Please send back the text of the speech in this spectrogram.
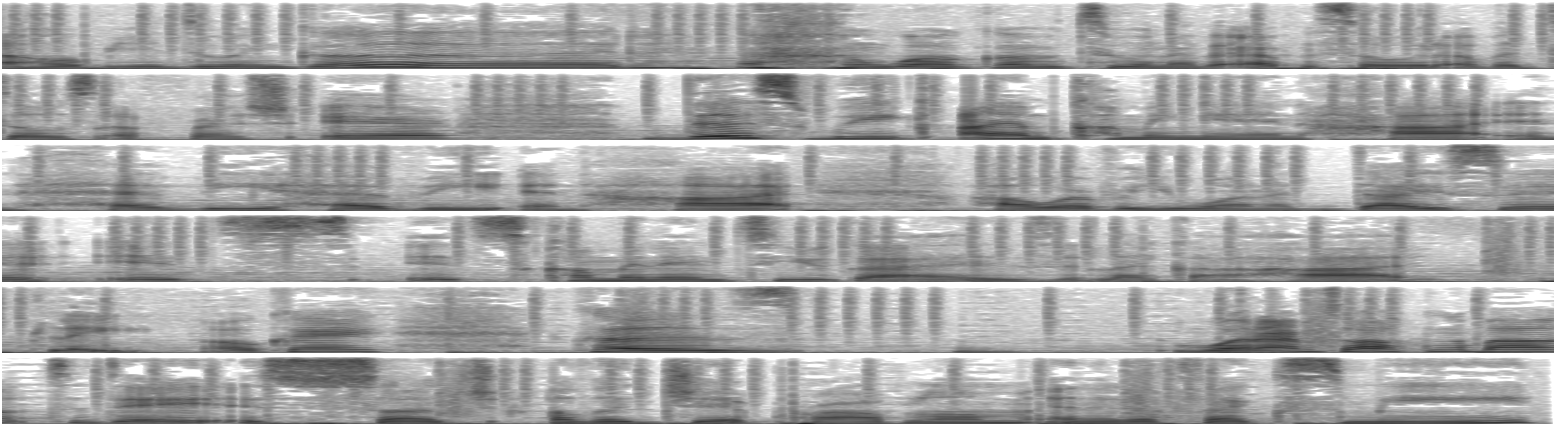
I hope you're doing good. Welcome to another episode of A Dose of Fresh Air. This week I am coming in hot and heavy, heavy and hot. However you want to dice it, it's it's coming into you guys like a hot plate, okay? Cuz what I'm talking about today is such a legit problem and it affects me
